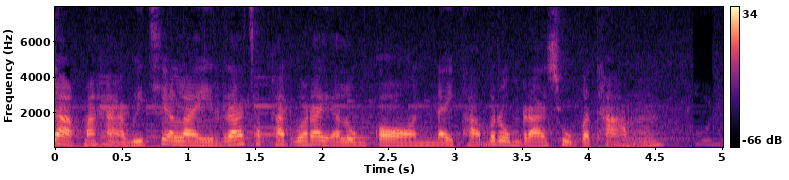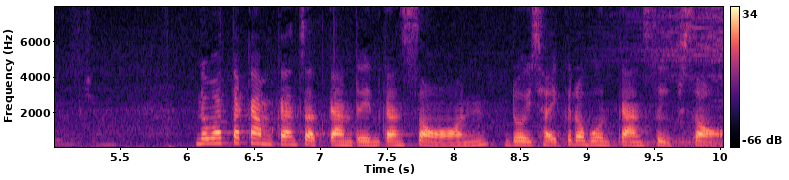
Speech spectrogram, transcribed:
จากมหาวิทยาลัยราชภัฏวลัยอลงกรณ์ในพระบรมราชูปถัมภ์นวัตกรรมการจัดการเรียนการสอน โดยใช้กระบวนการสืบสอบ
